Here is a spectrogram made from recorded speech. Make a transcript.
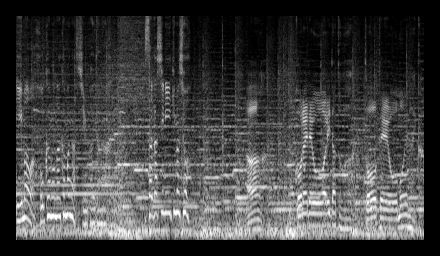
今は他の仲間が心配だな。探しに行きましょう。ああこれで終わりだとは到底思えないか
